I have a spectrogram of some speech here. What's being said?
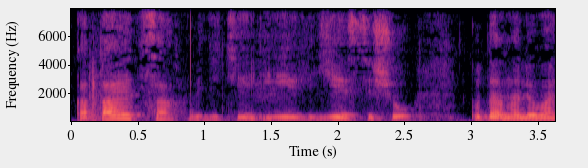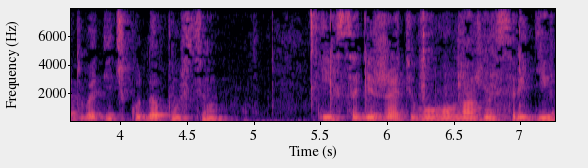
катается, видите, и есть еще куда наливать водичку, допустим, и содержать его во влажной среде.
